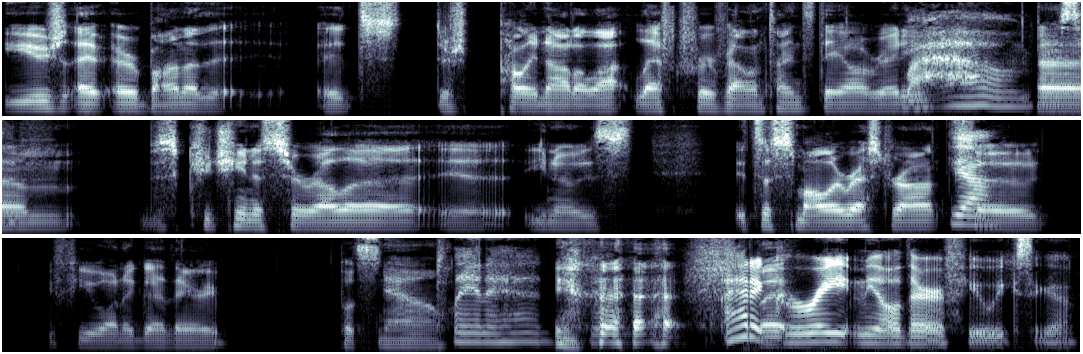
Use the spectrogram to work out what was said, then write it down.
usually at Urbana, it's there's probably not a lot left for Valentine's Day already. Wow. Impressive. Um, this Cucina Sorella, uh, you know, is it's a smaller restaurant, Yeah. so if you want to go there, book now. Plan ahead. I I had a great meal there a few weeks ago.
